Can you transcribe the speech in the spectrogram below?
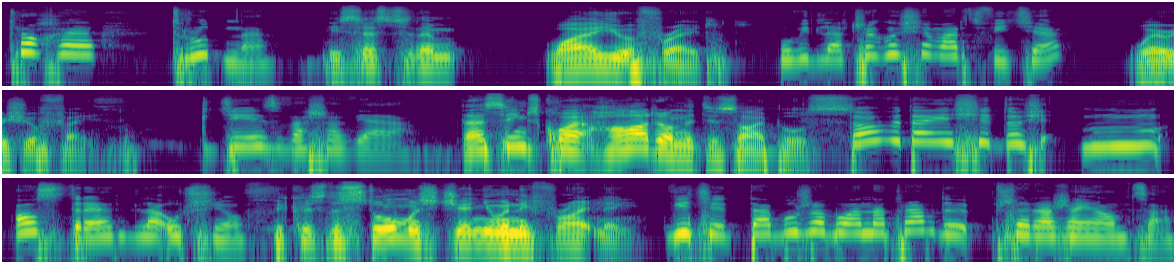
trochę trudne. He says to them, Why are you afraid? Mówi, dlaczego się martwicie? Where is your faith? Gdzie jest wasza wiara? That seems quite hard on the disciples To wydaje się dość mm, ostre dla uczniów. because the storm was genuinely frightening. Wiecie, ta burza była naprawdę przerażająca,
